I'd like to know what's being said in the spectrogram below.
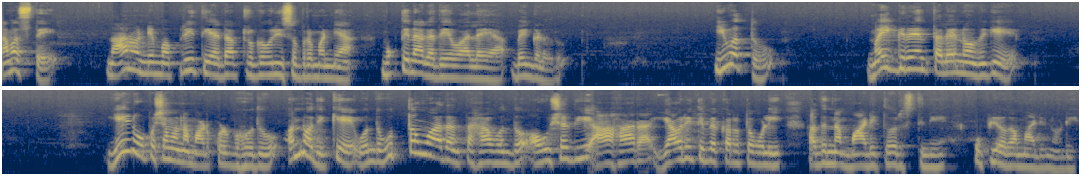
ನಮಸ್ತೆ. ನಾನು ನಿಮ್ಮ ಪ್ರೀತಿಯ ಡಾಕ್ಟರ್ ಗೌರಿ ಸುಬ್ರಹ್ಮಣ್ಯ, ಮುಕ್ತಿನಾಗ ದೇವಾಲಯ, ಬೆಂಗಳೂರು. ಇವತ್ತು ಮೈಗ್ರೇನ್ ತಲೆನೋವಿಗೆ ಏನು ಉಪಶಮನ ಮಾಡಿಕೊಳ್ಬಹುದು ಅನ್ನೋದಕ್ಕೆ ಒಂದು ಉತ್ತಮವಾದಂತಹ ಒಂದು ಔಷಧಿ, ಆಹಾರ ಯಾವ ರೀತಿ ಬೇಕಾದ್ರೂ ತಗೊಳ್ಳಿ, ಅದನ್ನು ಮಾಡಿ ತೋರಿಸ್ತೀನಿ. ಉಪಯೋಗ ಮಾಡಿ ನೋಡಿ.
